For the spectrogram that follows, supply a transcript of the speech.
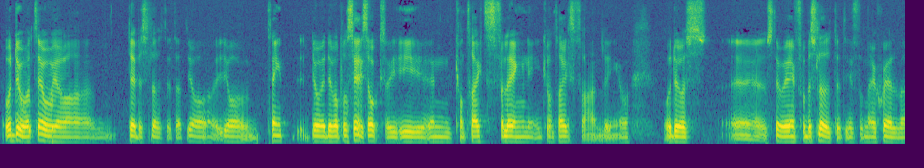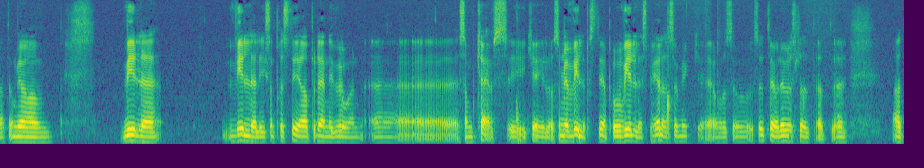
Och då tog jag det beslutet att jag, jag tänkte, då, det var precis också i en kontraktsförlängning, kontraktsförhandling och, och då eh, stod jag inför beslutet inför mig själv att om jag ville ville liksom prestera på den nivån eh, som krävs i Kiel och som jag ville prestera på och ville spela så mycket och så, så tog det beslutet att eh, att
